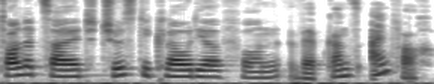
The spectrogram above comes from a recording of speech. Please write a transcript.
tolle Zeit. Tschüss, die Claudia von Web ganz einfach.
